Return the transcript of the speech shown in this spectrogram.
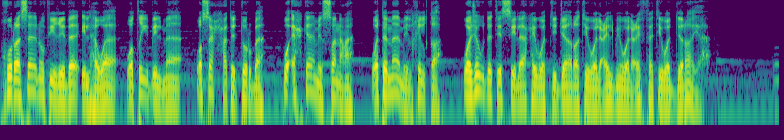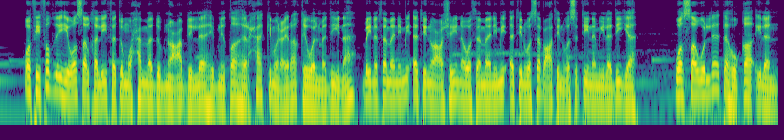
خرسان في غذاء الهواء وطيب الماء وصحة التربة وإحكام الصنعة وتمام الخلقة وجودة السلاح والتجارة والعلم والعفة والدراية. وفي فضله وصى الخليفة محمد بن عبد الله بن طاهر حاكم العراق والمدينة بين 820 و 867 ميلادية وصى ولاته قائلا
